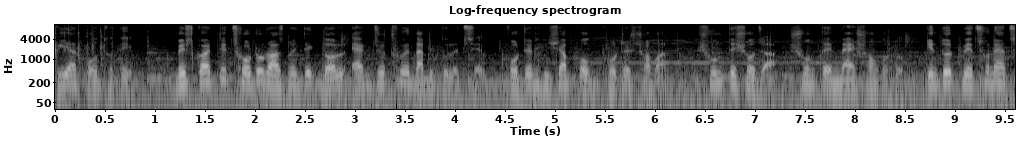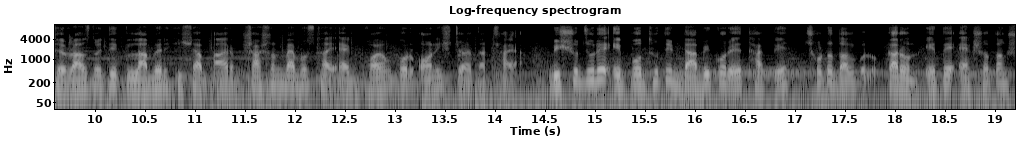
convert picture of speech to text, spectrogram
পিয়ার পদ্ধতি। বেশ কয়েকটি ছোট রাজনৈতিক দল একজোট হয়ে দাবি তুলেছে। ভোটের হিসাব হোক, ভোটের সমান। শুনতে সোজা, শুনতে ন্যায়সঙ্গত। কিন্তু এর পেছনে আছে রাজনৈতিক লাভের হিসাব আর শাসন ব্যবস্থায় এক ভয়ঙ্কর অনিশ্চয়তার ছায়া। বিশ্বজুড়ে এই পদ্ধতির দাবি করে থাকে ছোট দলগুলো, কারণ এতে এক শতাংশ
